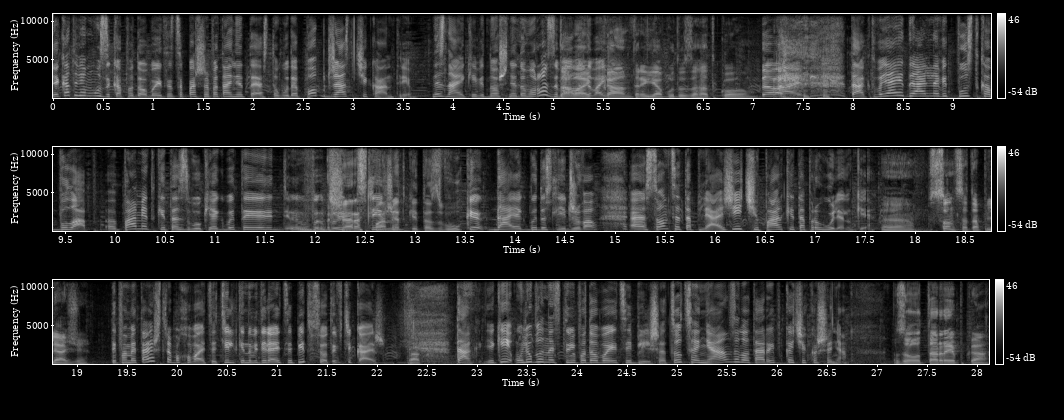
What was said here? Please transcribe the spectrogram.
Яка тобі музика подобається? Це перше питання тесту. Буде поп, джаз чи кантрі? Не знаю, яке відношення до морозива, але Давай давай. кантри, я буду загадковим. Давай. Так, твоя ідеальна відпустка була б е, пам'ятки та звук. Якби ти е, в- в- Ще раз досліджу- пам'ятки та звуки. Да, якби досліджував Е, сонце та пляжі, чи парки та прогулянки. Е, сонце та пляжі. Ти пам'ятаєш, треба ховатися, тільки не виділяється під, все, ти втікаєш. Так. Так, який улюбленець тобі подобається більше? Цуценя, золота рибка чи кошеня? Золота рибка.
